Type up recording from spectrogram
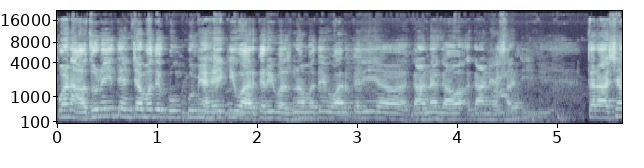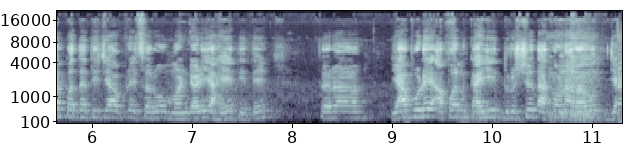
पण अजूनही त्यांच्यामध्ये कुमकुमी आहे की वारकरी भजनामध्ये वारकरी गाणं गावा गाण्यासाठी. तर अशा पद्धतीचे आपले सर्व मंडळी आहेत इथे. तर यापुढे आपण काही दृश्य दाखवणार आहोत. ज्या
